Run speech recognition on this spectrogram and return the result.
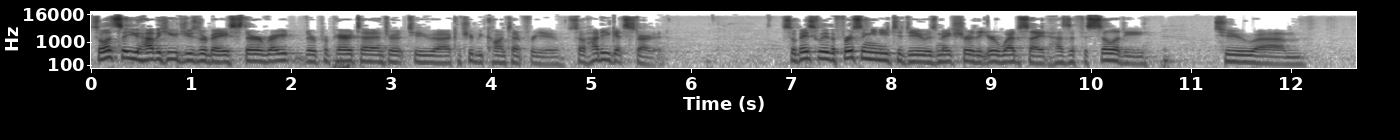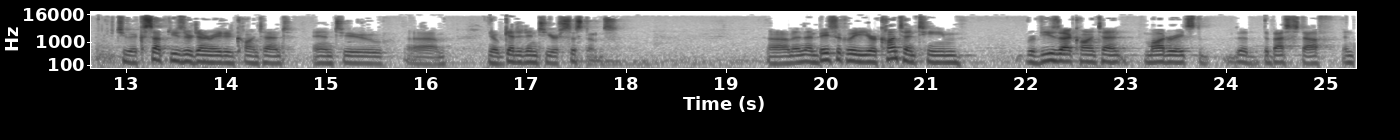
So let's say you have a huge user base. They're, ready, they're prepared to, enter, to uh, contribute content for you. So how do you get started? So basically, the first thing you need to do is make sure that your website has a facility to, um, to accept user-generated content and to um, you know, get it into your systems. Um, and then basically your content team reviews that content, moderates the, the, the best stuff, and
